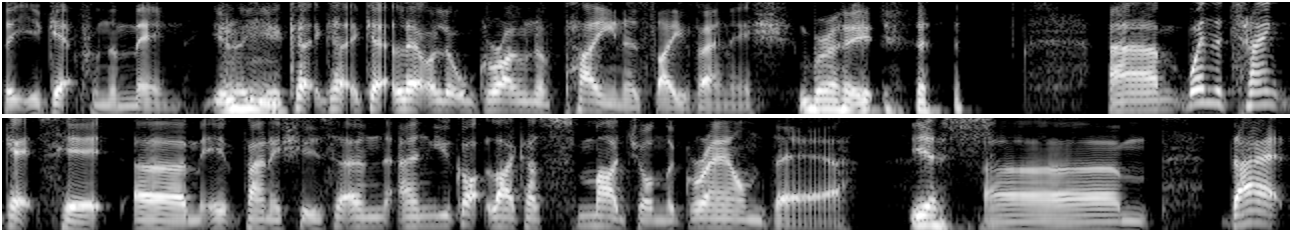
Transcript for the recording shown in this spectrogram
that you get from the men. You know, you get, get, get a little, little groan of pain as they vanish. right Um, when the tank gets hit, um, it vanishes, and, and you got like a smudge on the ground there. yes Um, that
